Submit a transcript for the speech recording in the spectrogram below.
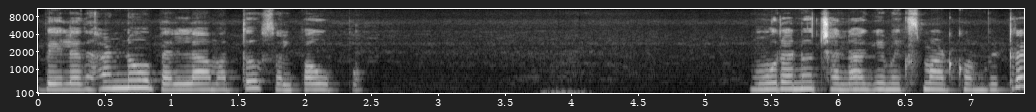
ಬೇಲದ ಹಣ್ಣು, ಬೆಲ್ಲ ಮತ್ತು ಸ್ವಲ್ಪ ಉಪ್ಪು. ಮೂರನ್ನು ಚೆನ್ನಾಗಿ ಮಿಕ್ಸ್ ಮಾಡ್ಕೊಂಡ್ಬಿಟ್ರೆ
